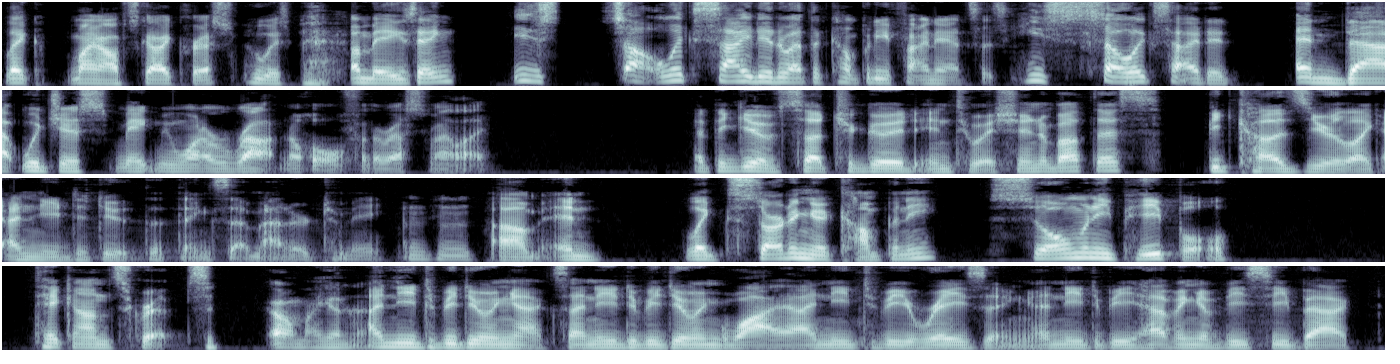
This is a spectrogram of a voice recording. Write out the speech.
Like my ops guy, Chris, who is amazing. He's so excited about the company finances. He's so excited. And that would just make me want to rot in a hole for the rest of my life. I think you have such a good intuition about this because you're like, I need to do the things that matter to me. Mm-hmm. Um, and like starting a company, so many people take on scripts. Oh my goodness. I need to be doing X. I need to be doing Y. I need to be raising. I need to be having a VC backed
